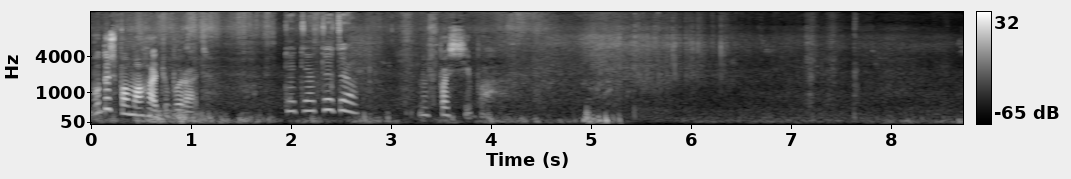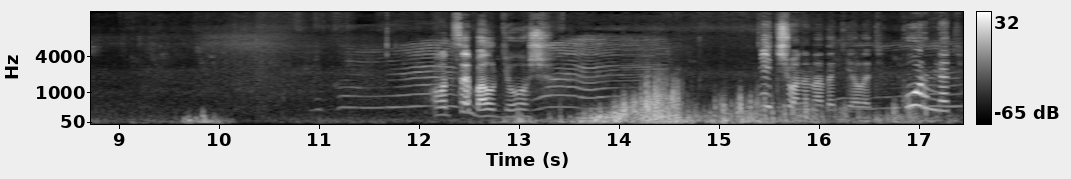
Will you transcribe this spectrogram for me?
Будешь помогать убирать? Та-та-та-та. Ну, спасибо. Оце балдеж. Нічого не треба делать. Кормлять,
